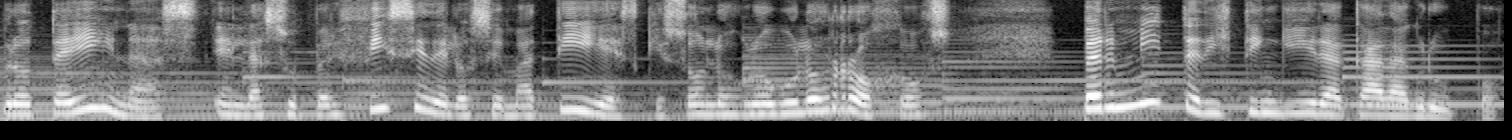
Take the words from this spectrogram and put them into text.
proteínas en la superficie de los hematíes, que son los glóbulos rojos, permite distinguir a cada grupo.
